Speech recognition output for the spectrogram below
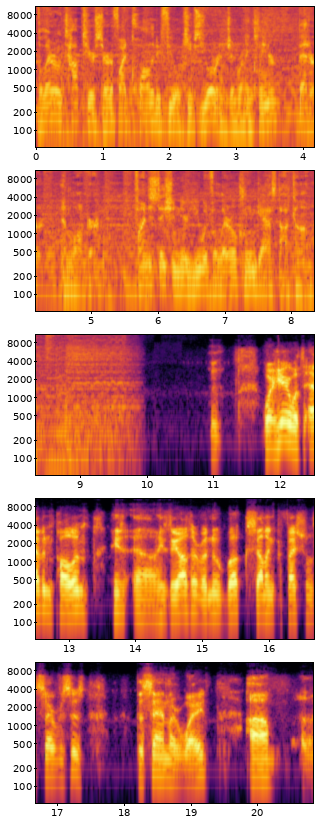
Valero top tier certified quality fuel keeps your engine running cleaner, better, and longer. Find a station near you at valerocleangas.com. We're here with Evan Polin. He's uh, he's the author of a new book, Selling Professional Services, The Sandler Way. Um, uh,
